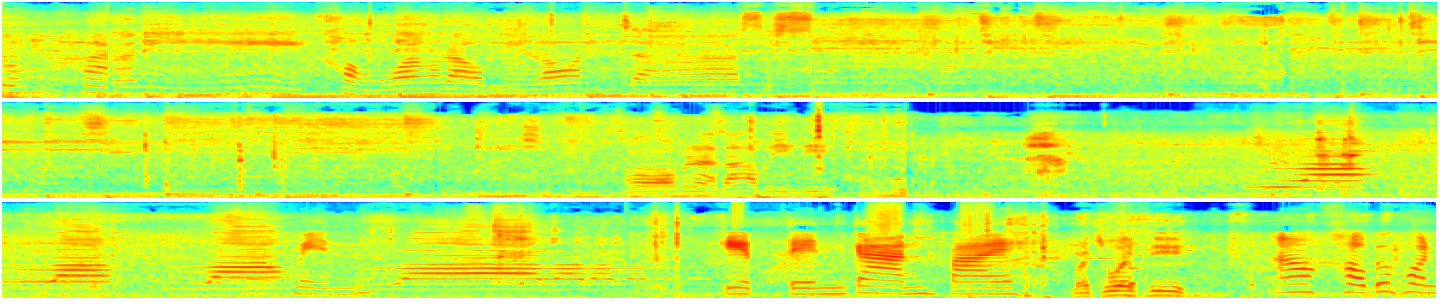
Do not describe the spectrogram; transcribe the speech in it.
ต้มค่ะอันนี้ของว่างเราเมลอนจ้า หอมมันอะต้องเอาไปอีกดิๆเหม็น เก็บเต็นท์กันไป มาช่วยสิ เอ้าเขาเป็นคน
